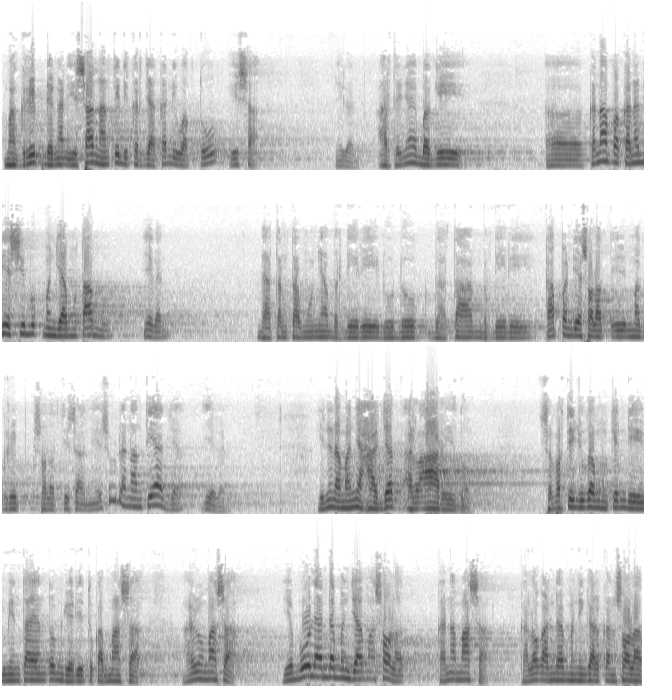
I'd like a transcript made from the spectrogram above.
maghrib dengan isya nanti dikerjakan di waktu isya. Ya kan? Artinya bagi e, kenapa? Karena dia sibuk menjamu tamu, ya kan? Datang tamunya berdiri, duduk, datang berdiri. Kapan dia sholat maghrib, sholat isya? Ya sudah nanti aja, ya kan? Ini namanya hajat al-aridah. Seperti juga mungkin diminta yang tuh menjadi tukang masak. Lalu masak. Ya boleh Anda menjamak sholat karena masak. Kalau Anda meninggalkan sholat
